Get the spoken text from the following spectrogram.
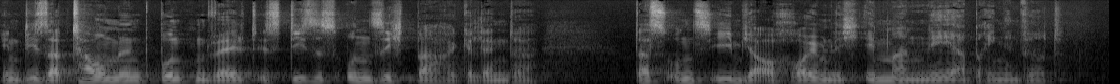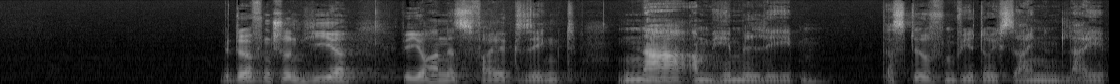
in dieser taumelnd bunten Welt ist dieses unsichtbare Geländer, das uns ihm ja auch räumlich immer näher bringen wird. Wir dürfen schon hier, wie Johannes Falk singt, nah am Himmel leben. Das dürfen wir durch seinen Leib,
